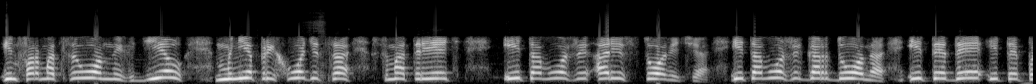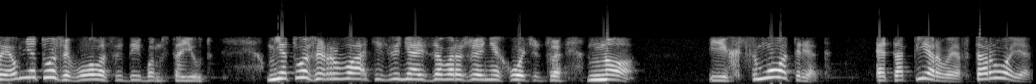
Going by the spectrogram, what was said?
информационных дел, мне приходится смотреть и того же Арестовича, и того же Гордона, и т.д., и т.п. У меня тоже волосы дыбом встают. Мне тоже рвать, извиняюсь за выражение, хочется, но их смотрят. Это первое. Второе.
